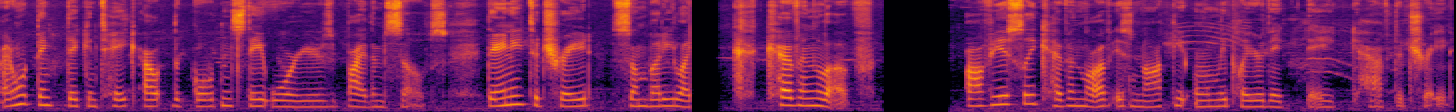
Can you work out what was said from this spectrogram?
I don't think they can take out the Golden State Warriors by themselves. They need to trade somebody like Kevin Love. Obviously, Kevin Love is not the only player they, they have to trade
